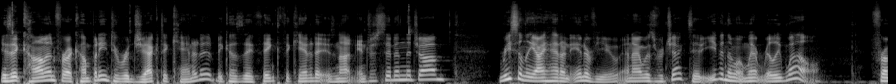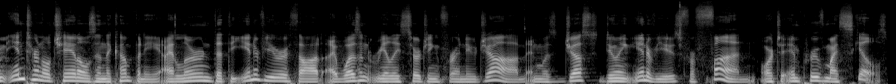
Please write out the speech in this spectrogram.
Is it common for a company to reject a candidate because they think the candidate is not interested in the job? Recently, I had an interview and I was rejected even though it went really well. From internal channels in the company, I learned that the interviewer thought I wasn't really searching for a new job and was just doing interviews for fun or to improve my skills.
